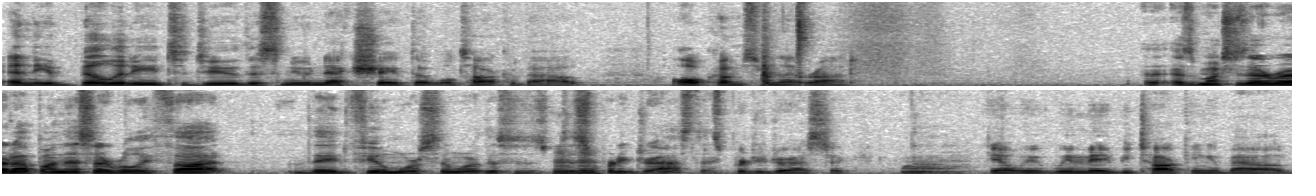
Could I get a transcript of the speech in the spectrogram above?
and the ability to do this new neck shape that we'll talk about all comes from that rod. As much as I read up on this, I really thought they'd feel more similar. This is this is Mhm. pretty drastic. It's pretty drastic. Wow. Yeah, we, we may be talking about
